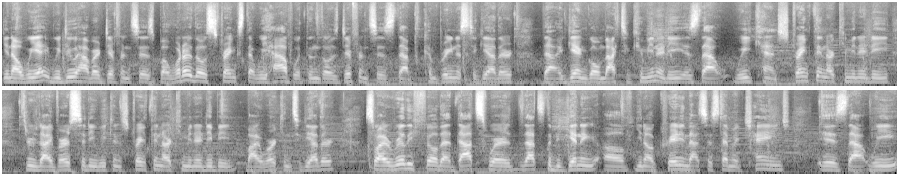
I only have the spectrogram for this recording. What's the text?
you know we we do have our differences, but what are those strengths that we have within those differences that can bring us together? That again going back to community is that we can strengthen our community through diversity. We can strengthen our community by working together. So I really feel that that's where, that's the beginning of, you know, creating that systemic change is that we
